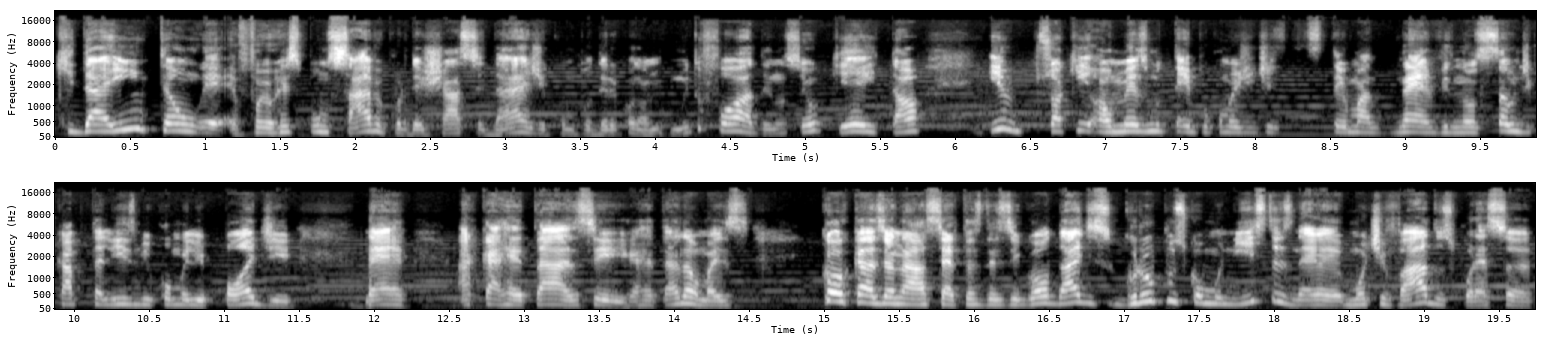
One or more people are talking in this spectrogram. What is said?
que daí então é, foi o responsável por deixar a cidade com um poder econômico muito foda, não sei o que e tal. E só que ao mesmo tempo, como a gente tem uma né, noção de capitalismo e como ele pode, né, acarretar assim, acarretar não, mas ocasionar certas desigualdades, grupos comunistas, né, motivados por essa,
